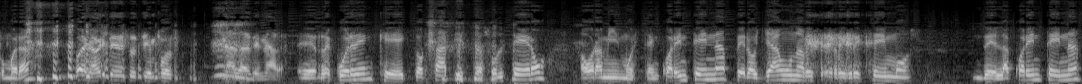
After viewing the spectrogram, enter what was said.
¿cómo era? Bueno, ahorita en estos tiempos, nada de nada. Eh, recuerden que Héctor Tapia está soltero, ahora mismo está en cuarentena, pero ya una vez que regresemos de la cuarentena,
